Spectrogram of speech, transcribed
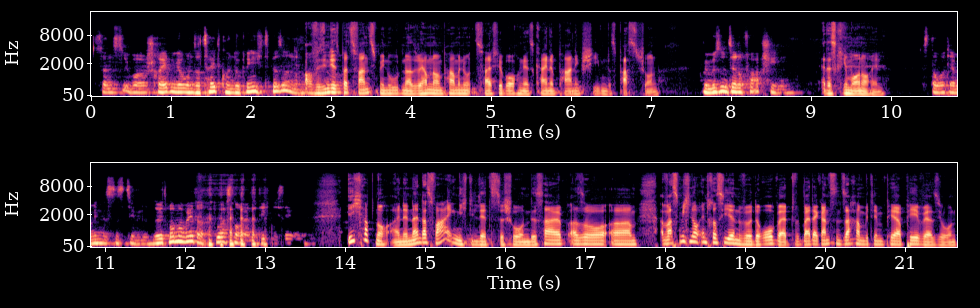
Sonst überschreiten wir unser Zeitkonto. Klinge ich jetzt besser? Nee. Oh, wir sind jetzt bei 20 Minuten, also wir haben noch ein paar Minuten Zeit. Wir brauchen jetzt keine Panik schieben, das passt schon. Wir müssen uns ja noch verabschieden. Ja, das kriegen wir auch noch hin. Das dauert ja mindestens 10 Minuten. So, jetzt machen wir weiter. Du hast noch eine, die ich nicht sehe. Ich habe noch eine. Nein, das war eigentlich die letzte schon. Deshalb, also, ähm, was mich noch interessieren würde, Robert, bei der ganzen Sache mit dem PHP-Version.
